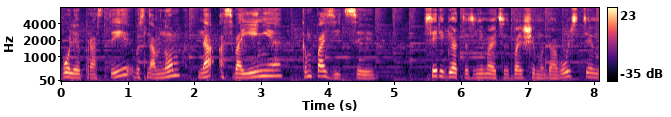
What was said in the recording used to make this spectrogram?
более простые, в основном на освоение композиции. Все ребята занимаются с большим удовольствием,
